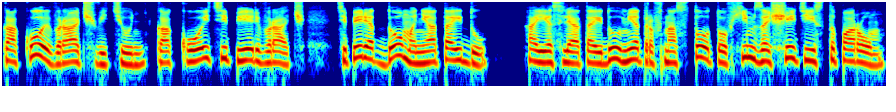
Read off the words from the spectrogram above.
«Какой врач, Витюнь? Какой теперь врач? Теперь от дома не отойду. А если отойду метров на сто, то в химзащите и с топором.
